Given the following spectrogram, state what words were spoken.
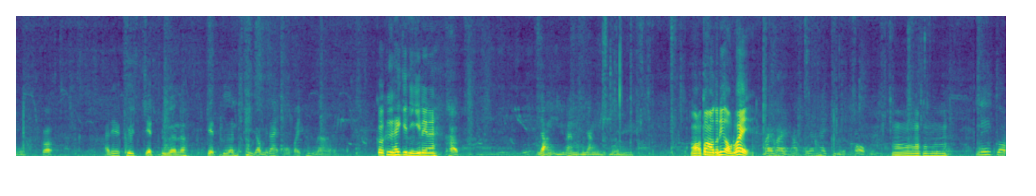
อยู่ก็ อันนี้คือเจ็ดเดือนแล้วเจ็ดเดือนที่ยังไม่ได้ออกไปทุ่งนาเลยก็คือให้กินอย่างนี้เลยนะ ครับ ยังอีกนั่นยังอีกตัวหนึงอ๋อ ต้องเอาตัวนี้ออกด้วย ไม่ไม่ครับ อันนั้นให้กินกับคอกเลยอ๋อ นี่ก็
